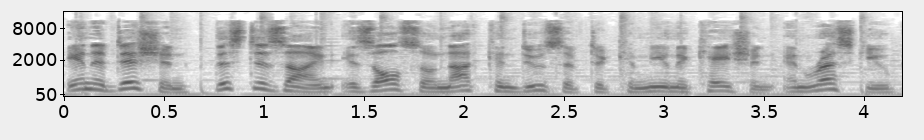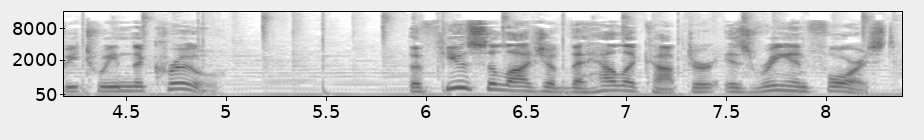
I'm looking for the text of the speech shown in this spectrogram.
In addition, this design is also not conducive to communication and rescue between the crew. The fuselage of the helicopter is reinforced,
